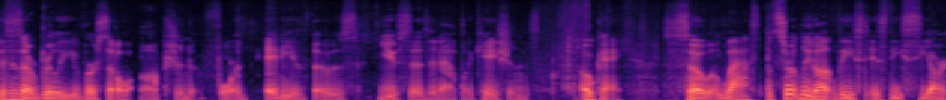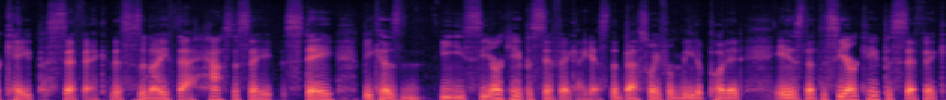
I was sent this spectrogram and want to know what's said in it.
This is a really versatile option for any of those uses and applications. Okay, so last but certainly not least is the CRK Pacific. This is a knife that has to say stay because the CRK Pacific, I guess the best way for me to put it is that the CRK Pacific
